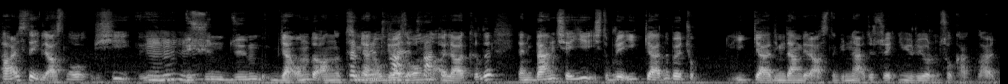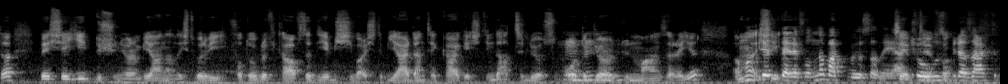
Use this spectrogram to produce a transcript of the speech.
Paris'le ilgili aslında o bir şey e, Hı hı hı. düşündüğüm, yani onu da anlatayım Tabii, yani lütfen, o biraz lütfen, onunla tabii. alakalı. Yani ben şeyi işte buraya ilk geldiğimde böyle çok ilk geldiğimden beri aslında günlerdir sürekli yürüyorum sokaklarda ve şeyi düşünüyorum bir yandan da işte böyle bir fotoğrafik hafıza diye bir şey var işte bir yerden tekrar geçtiğinde hatırlıyorsun hı orada hı. gördüğün manzarayı ama Cep şey telefonuna bakmıyor sana yani. Cep Çoğumuz telefon- biraz artık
